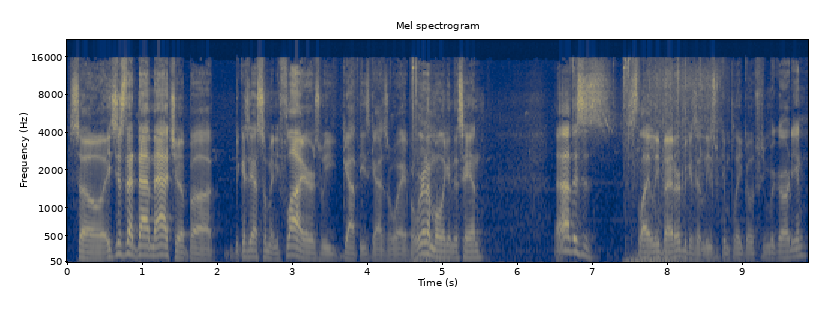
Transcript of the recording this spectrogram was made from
So, it's just that that matchup, uh, because he has so many flyers, we got these guys away. But we're to mulligan this hand. Uh, this is slightly better, because at least we can play Ghost Reaper Guardian.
